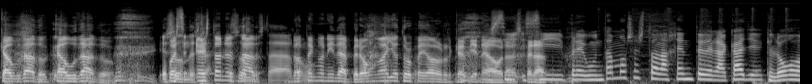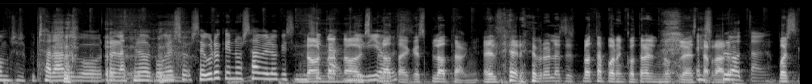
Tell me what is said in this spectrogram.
Caudado, caudado. ¿Eso Pues está? esto no es ¿Eso dónde nada. está, no tengo ni idea, pero aún hay otro peor que viene ahora. si, Espera. si preguntamos esto a la gente de la calle, que luego vamos a escuchar algo relacionado con eso, seguro que no sabe lo que No, significa. no, no, ni Dios. explota, que explotan. El cerebro las explota por encontrar el núcleo este raro. Explotan. Pues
